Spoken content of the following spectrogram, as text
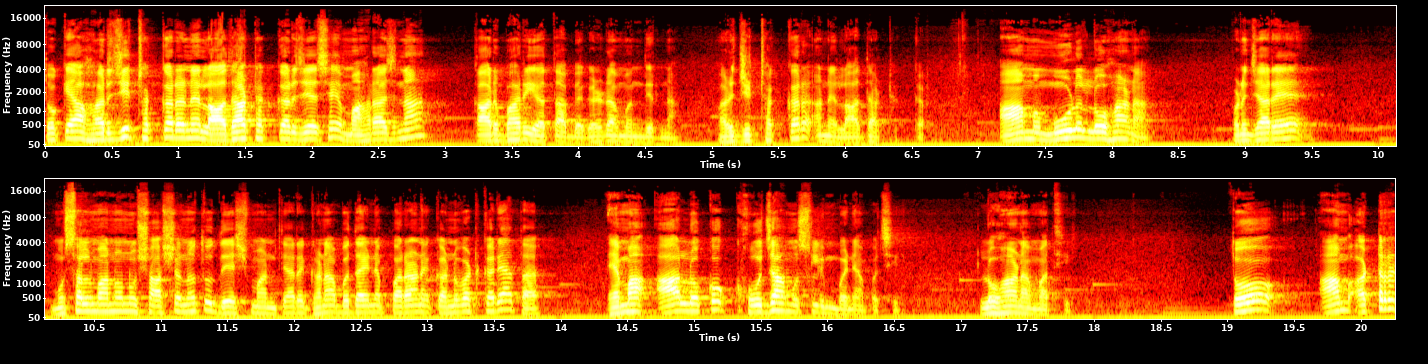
તો કે આ હરજી ઠક્કર અને લાધા ઠક્કર જે છે, મહારાજના કારભારી હતા બે ગરડા મંદિરના. હરજી ઠક્કર અને લાધા ઠક્કર. આમ મૂળ લોહાણા. પણ જ્યારે મુસલમાનોનું શાસન હતું દેશમાં, ત્યારે ઘણા બધા એને પરાણે કન્વર્ટ કર્યા હતા. એમાં આ લોકો ખોજા મુસ્લિમ બન્યા પછી, લોહાણામાંથી. તો આમ અટર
